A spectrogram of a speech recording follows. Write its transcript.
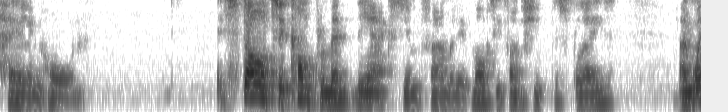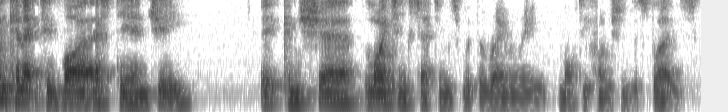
hailing horn. It's styled to complement the Axiom family of multifunction displays and when connected via STNG it can share lighting settings with the Raymarine multifunction displays.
